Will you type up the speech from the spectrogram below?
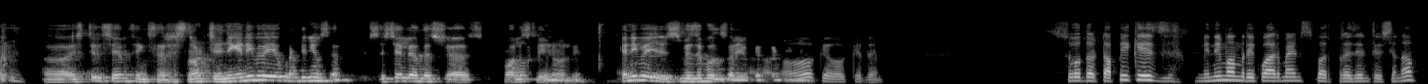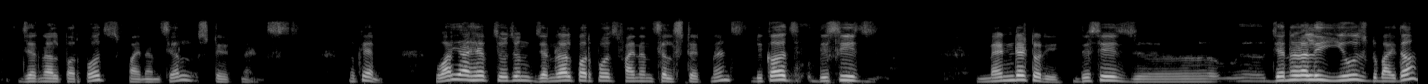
Uh, still same thing, sir. It's not changing. Anyway, you continue, sir. It's still on the uh, small screen only. Anyway, it's visible, sir. You can continue. Okay, okay then. So the topic is minimum requirements for presentation of general purpose financial statements. Okay. Why I have chosen general purpose financial statements? Because this is mandatory. This is uh, generally used by the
